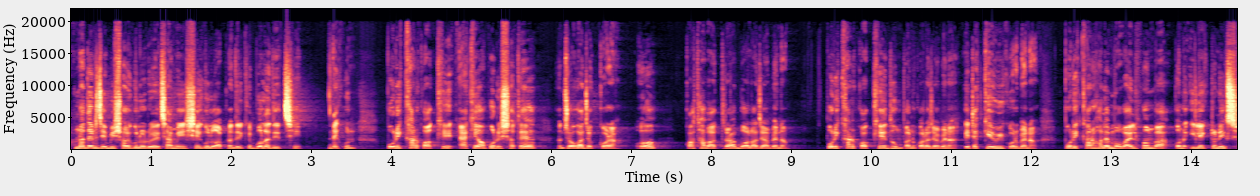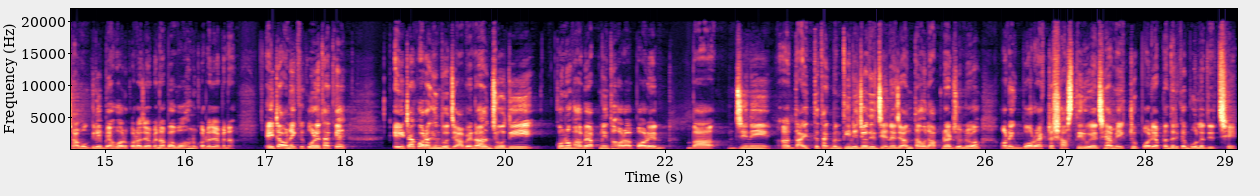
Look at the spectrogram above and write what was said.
আপনাদের যে বিষয়গুলো রয়েছে, আমি সেগুলো আপনাদেরকে বলে দিচ্ছি। দেখুন, পরীক্ষার কক্ষে একে অপরের সাথে যোগাযোগ করা ও কথাবার্তা বলা যাবে না। পরীক্ষার কক্ষে ধূমপান করা যাবে না। এটা কেউই করবে না। পরীক্ষার হলে মোবাইল ফোন বা কোনো ইলেকট্রনিক্স সামগ্রী ব্যবহার করা যাবে না বা বহন করা যাবে না। এইটা অনেকে করে থাকে। এইটা করা কিন্তু যাবে না। যদি কোনোভাবে আপনি ধরা পড়েন বা যিনি দায়িত্বে থাকবেন, তিনি যদি জেনে যান, তাহলে আপনার জন্য অনেক বড় একটা শাস্তি রয়েছে। আমি একটু পরে আপনাদেরকে বলে দিচ্ছি।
